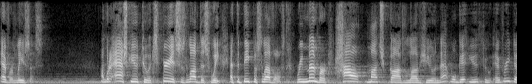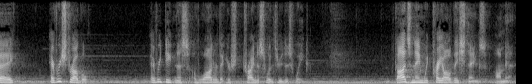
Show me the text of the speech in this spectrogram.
ever leaves us. I'm going to ask you to experience His love this week at the deepest levels. Remember how much God loves you, and that will get you through every day, every struggle, every deepness of water that you're trying to swim through this week. In God's name, we pray all these things. Amen.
